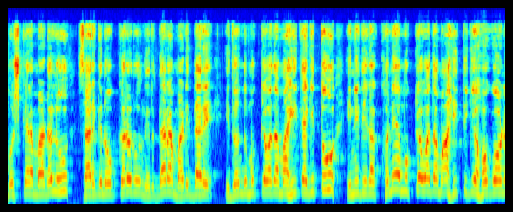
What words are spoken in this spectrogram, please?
ಮುಷ್ಕರ ಮಾಡಲು ಸಾರಿಗೆ ನೌಕರರು ನಿರ್ಧಾರ ಮಾಡಿದ್ದಾರೆ. ಇದೊಂದು ಮುಖ್ಯವಾದ ಮಾಹಿತಿಯಾಗಿತ್ತು. ಇನ್ನಿದೀಗ ಕೊನೆಯ ಮುಖ್ಯವಾದ ಮಾಹಿತಿಗೆ ಹೋಗೋಣ.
